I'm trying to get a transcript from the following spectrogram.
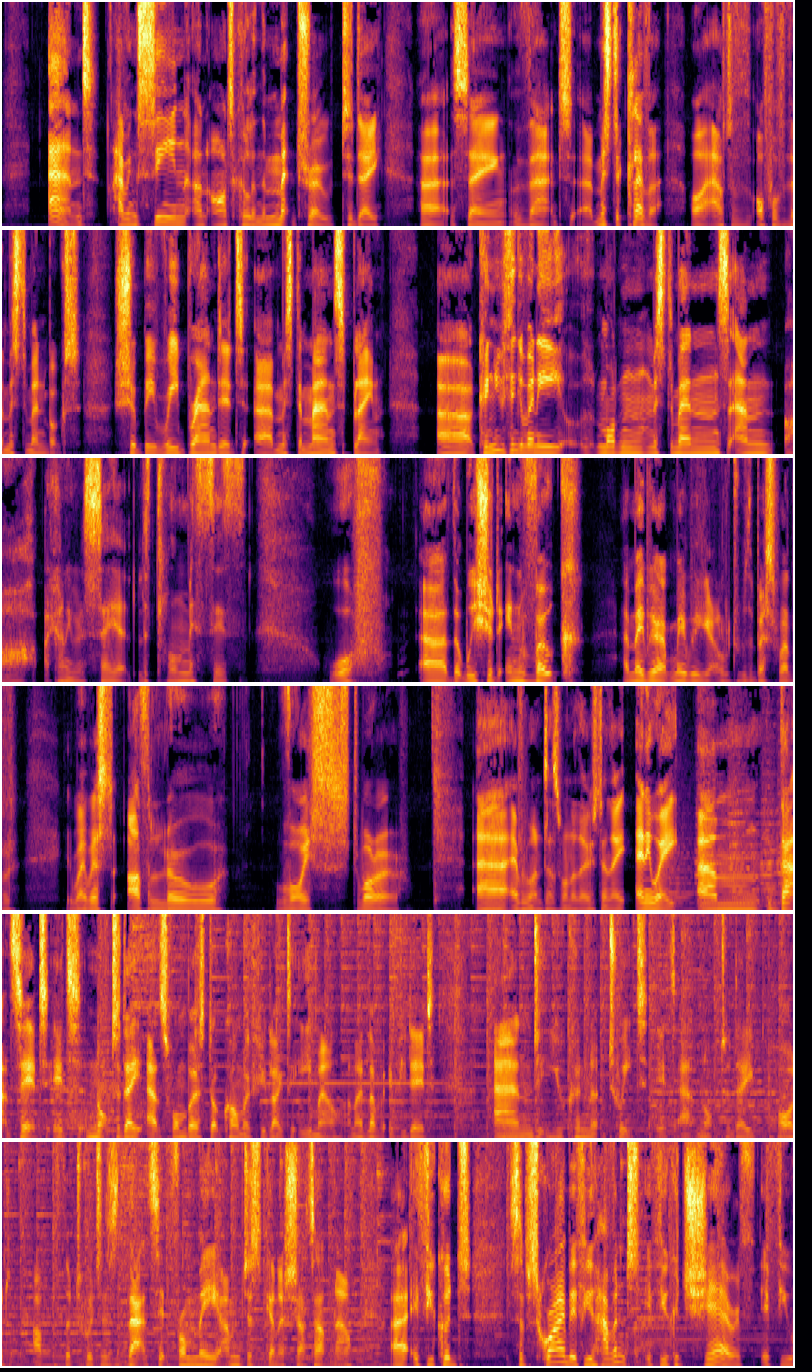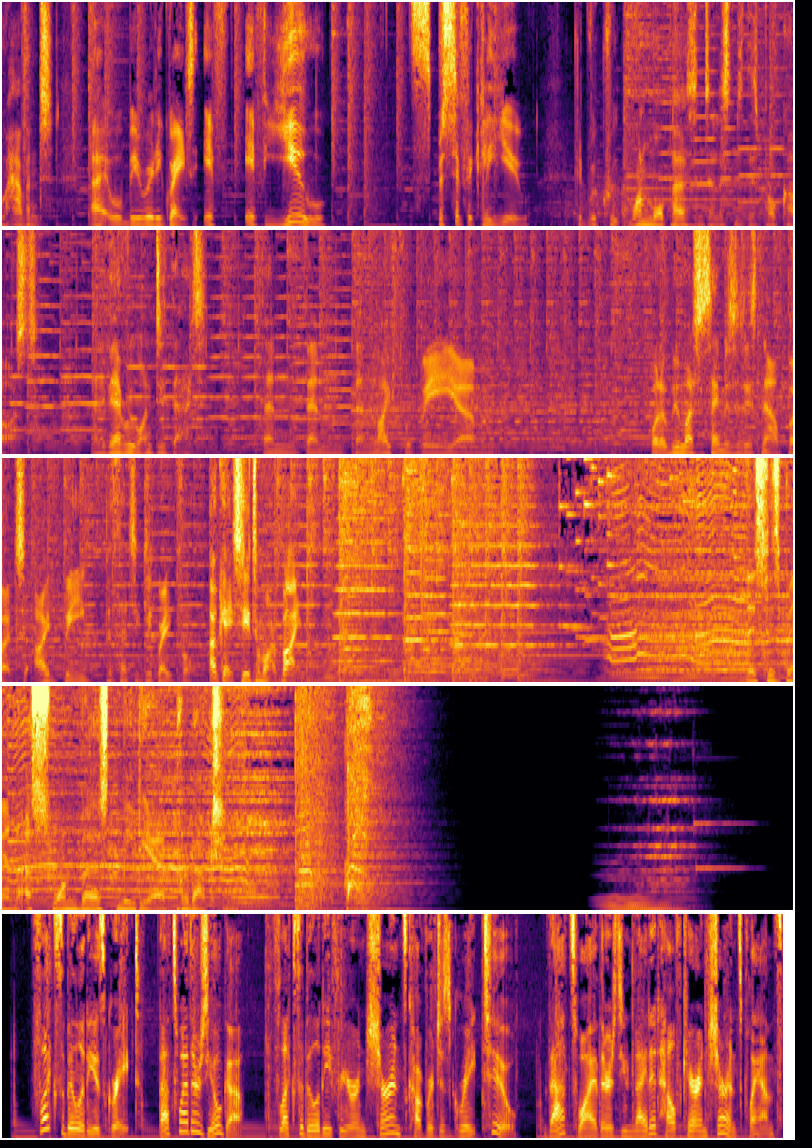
And having seen an article in the Metro today uh, saying that uh, Mr. Clever, or out of off of the Mr. Men books, should be rebranded uh, Mr. Mansplain. Uh, can you think of any modern Mr. Men's and oh, I can't even say it, Little Mrs. Woof, uh, that we should invoke? And maybe maybe I'll do the best one my best Arthur Lowe voice tomorrow. Uh, everyone does one of those, don't they? Anyway, um, that's it. It's not today at swanburst.com if you'd like to email, and I'd love it if you did. And you can tweet it at not today pod up the Twitters. That's it from me. I'm just going to shut up now. Uh, if you could subscribe if you haven't, if you could share if, if you haven't, uh, it would be really great. If if you, specifically you, could recruit one more person to listen to this podcast, and if everyone did that, then then then life would be um, well, it would be much the same as it is now. But I'd be pathetically grateful. Okay, see you tomorrow. Bye. This has been a Swanburst Media production. Flexibility is great. That's why there's yoga. Flexibility for your insurance coverage is great too. That's why there's United Healthcare Insurance Plans.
